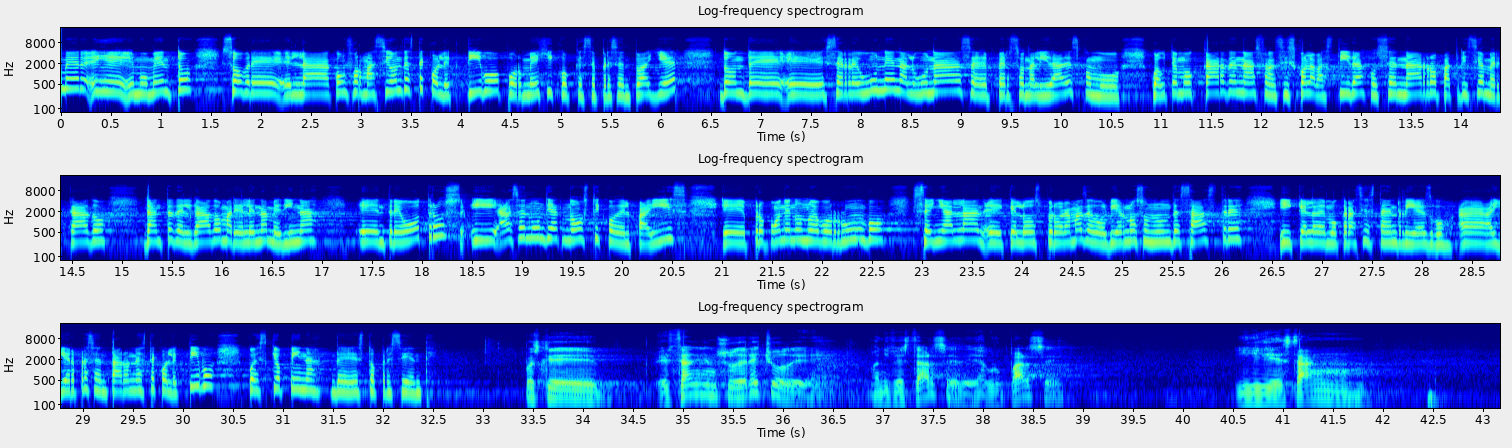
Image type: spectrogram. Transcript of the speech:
primer eh, momento sobre la conformación de este colectivo por México que se presentó ayer, donde eh, se reúnen algunas eh, personalidades como Cuauhtémoc Cárdenas, Francisco Labastida, José Narro, Patricia Mercado, Dante Delgado, María Elena Medina, entre otros, y hacen un diagnóstico del país, proponen un nuevo rumbo, señalan que los programas de gobierno son un desastre y que la democracia está en riesgo. Ayer presentaron este colectivo, pues ¿qué opina de esto, presidente? Pues que están en su derecho de manifestarse, de agruparse y están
